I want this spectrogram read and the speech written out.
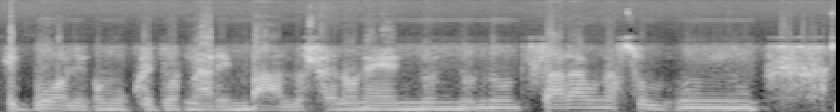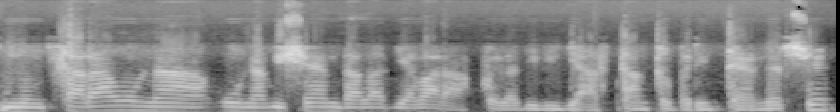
che vuole comunque tornare in ballo, cioè non, è- non- non- sarà, una, un- non sarà una, una vicenda alla Diavarà quella di Villar, tanto per intenderci.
